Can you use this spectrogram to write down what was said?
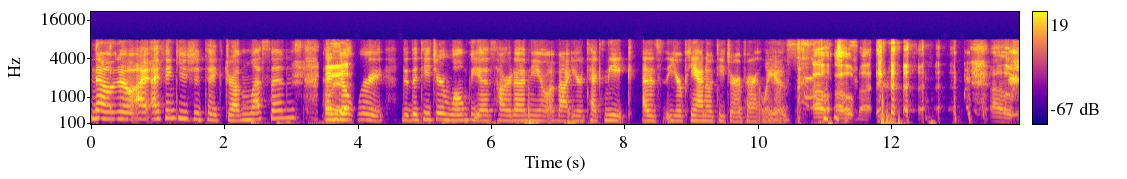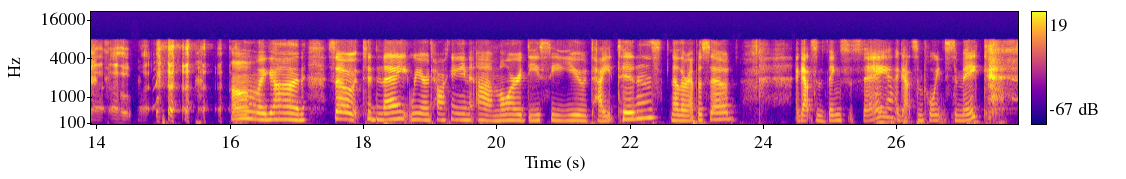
no, no, I, I think you should take drum lessons oh, and oh, yeah. don't worry, the, the teacher won't be as hard on you about your technique as your piano teacher apparently is. I, I hope not. I hope not. I hope not. oh my god. So tonight we are talking uh, more DCU Titans, another episode. I got some things to say. I got some points to make.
